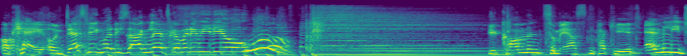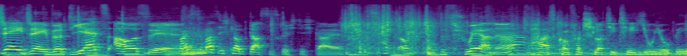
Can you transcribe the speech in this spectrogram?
Okay, und deswegen würde ich sagen, let's go mit dem Video. Woo! Wir kommen zum ersten Paket. Emily JJ wird jetzt auswählen. Weißt du was? Ich glaube, das ist richtig geil. Das ist schwer, ne? Oha, es kommt von Schlotti T Jojo B.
